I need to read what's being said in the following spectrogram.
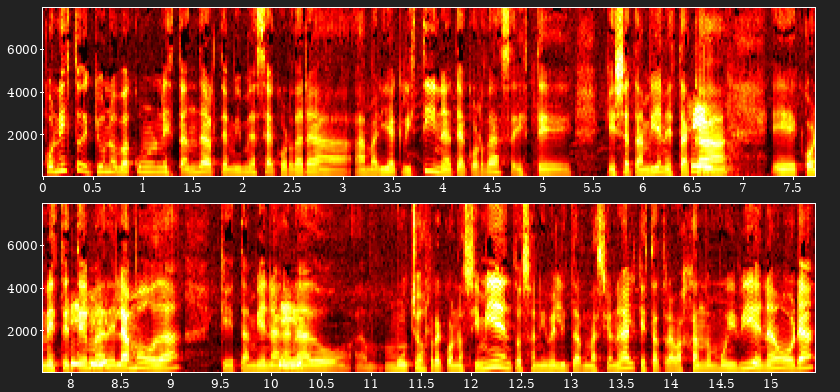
con esto de que uno va con un estandarte, a mí me hace acordar a, a María Cristina, ¿te acordás? Este, que ella también está Sí. acá eh, con este Sí, tema sí. de la moda que también ha ganado eh, muchos reconocimientos a nivel internacional, que está trabajando muy bien ahora,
